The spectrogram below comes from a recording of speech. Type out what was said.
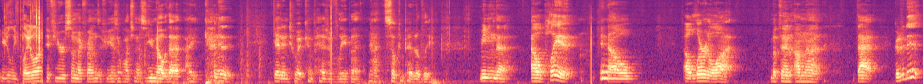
usually play a lot. If you're some of my friends, if you guys are watching this, you know that I kind of get into it competitively, but not so competitively. Meaning that I'll play it and I'll I'll learn a lot, but then I'm not that good at it.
